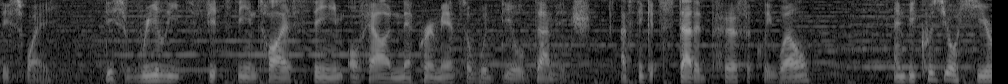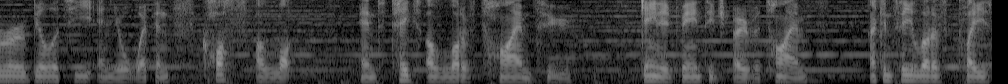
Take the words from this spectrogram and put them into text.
this way. This really fits the entire theme of how a Necromancer would deal damage. I think it's statted perfectly well. And because your hero ability and your weapon costs a lot and takes a lot of time to gain advantage over time, I can see a lot of players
